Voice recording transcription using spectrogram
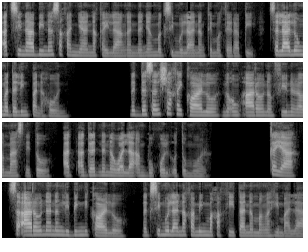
at sinabi na sa kanya na kailangan na niyang magsimula ng chemotherapy sa lalong madaling panahon. Nagdasal siya kay Carlo noong araw ng funeral mass nito at agad na nawala ang bukol o tumor. Kaya, sa araw na ng libing ni Carlo, nagsimula na kaming makakita ng mga himala.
